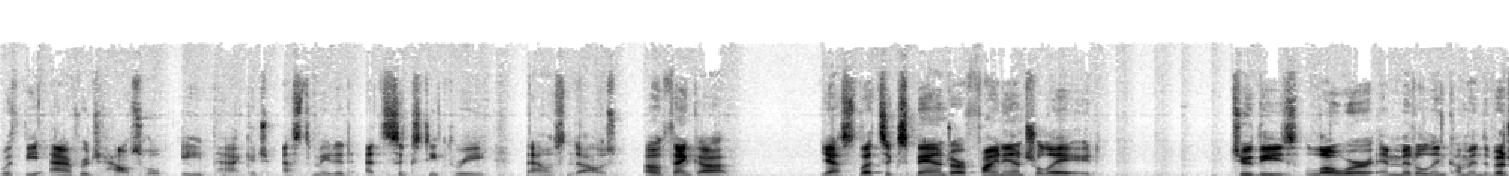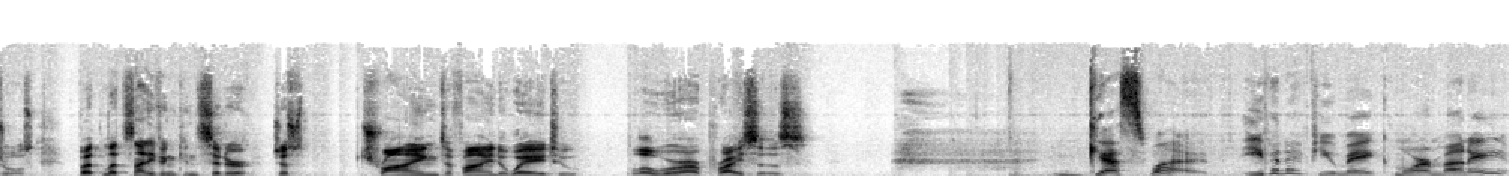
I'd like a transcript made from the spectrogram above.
with the average household aid package estimated at $63,000. Oh, thank God. Yes, let's expand our financial aid to these lower and middle income individuals. But let's not even consider just trying to find a way to lower our prices. guess what? Even if you make more money,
